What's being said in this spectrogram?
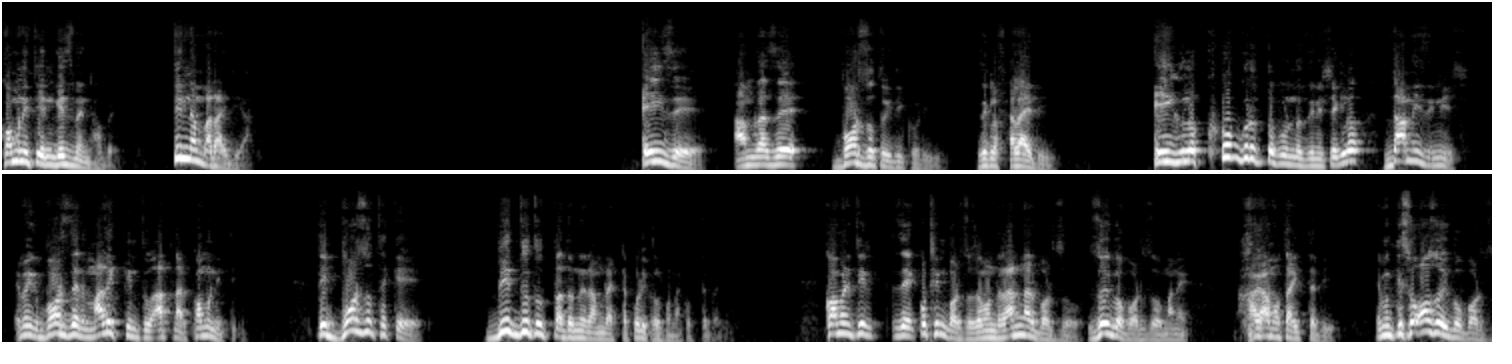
কমিউনিটি এনগেজমেন্ট হবে। তিন নাম্বার আইডিয়া এই যে আমরা যে বর্জ্য তৈরি করি, যেগুলো ফেলাই দিই, এইগুলো খুব গুরুত্বপূর্ণ জিনিস, এগুলো দামি জিনিস এবং বর্জ্যের মালিক কিন্তু আপনার কমিউনিটি তো এই বর্জ্য থেকে বিদ্যুৎ উৎপাদনের আমরা একটা পরিকল্পনা করতে পারি। কমিউনিটির যে কঠিন বর্জ্য, যেমন রান্নার বর্জ্য, জৈব বর্জ্য মানে হাগামতা ইত্যাদি, এবং কিছু অজৈব বর্জ্য,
